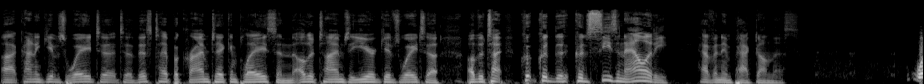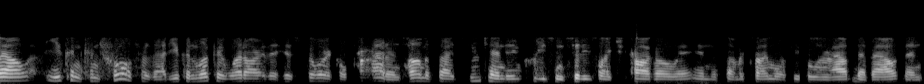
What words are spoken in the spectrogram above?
uh, kind of gives way to, to this type of crime taking place, and other times a year gives way to other time. Could could the, could seasonality have an impact on this? Well, you can control for that. You can look at what are the historical patterns. Homicides do tend to increase in cities like Chicago in the summertime, where people are out and about, and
